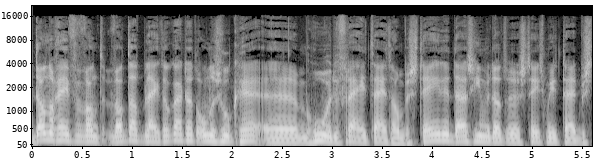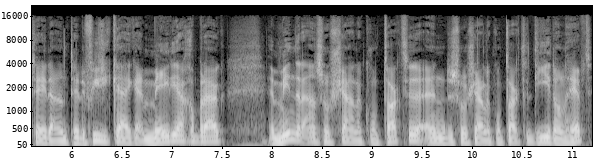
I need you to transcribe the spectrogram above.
dan nog even, want, want dat blijkt ook uit dat onderzoek... Hè, ehm, hoe we de vrije tijd dan besteden. Daar zien we dat we steeds meer tijd besteden aan televisie kijken... en mediagebruik. En minder aan sociale contacten. En de sociale sociale contacten die je dan hebt...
